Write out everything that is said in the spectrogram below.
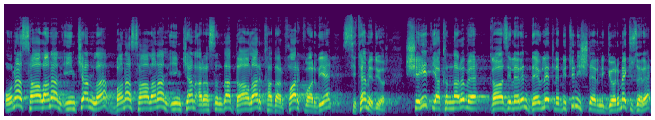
ona sağlanan imkanla bana sağlanan imkan arasında dağlar kadar fark var diye sitem ediyor. Şehit yakınları ve gazilerin devletle bütün işlerini görmek üzere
